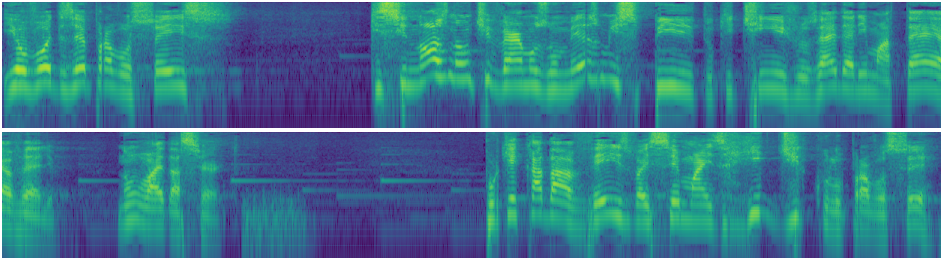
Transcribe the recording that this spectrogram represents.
E eu vou dizer para vocês que se nós não tivermos o mesmo espírito que tinha José de Arimateia, velho, não vai dar certo. Porque cada vez vai ser mais ridículo para você,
